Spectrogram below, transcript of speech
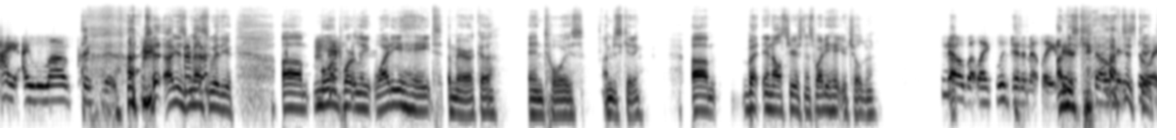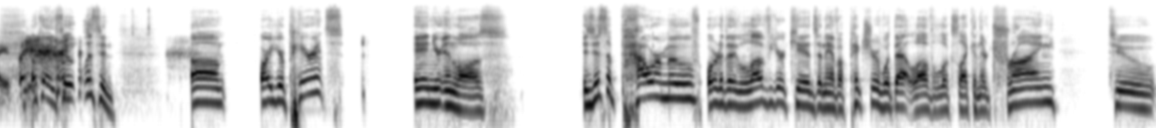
I, I love Christmas. I'm just messing with you. Um, more importantly, why do you hate America and toys? I'm just kidding. Um, but in all seriousness, why do you hate your children? No, uh, but like legitimately. I'm just kidding. So I'm just kidding. okay, so listen. Um, are your parents and your in-laws is this a power move or do they love your kids and they have a picture of what that love looks like and they're trying to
